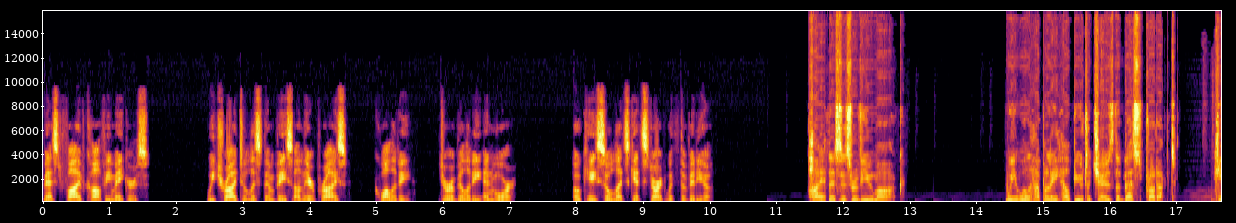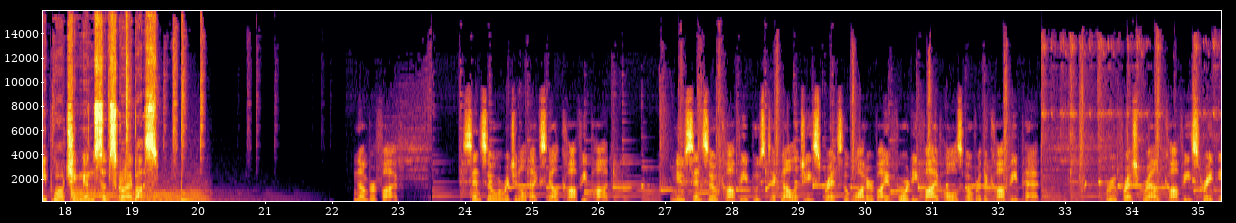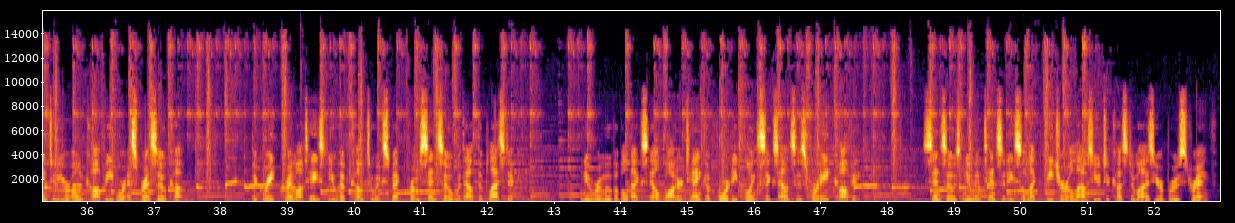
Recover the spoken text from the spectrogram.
Best 5 Coffee Makers. We tried to list them based on their price, quality, durability and more. Okay so let's get start with the video. Hi this is Review Mark. We will happily help you to choose the best product. Keep watching and subscribe us. Number 5. Senseo Original XL Coffee Pod. New Senseo Coffee Boost technology spreads the water via 45 holes over the coffee pad. Brew fresh ground coffee straight into your own coffee or espresso cup. The great crema taste you have come to expect from Senseo without the plastic. New removable XL water tank of 40.6 ounces for 8 coffee. Senseo's new Intensity Select feature allows you to customize your brew strength.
